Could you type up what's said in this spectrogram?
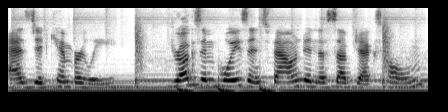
as did Kimberly. Drugs and poisons found in the subject's home,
